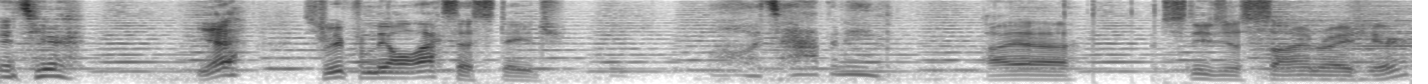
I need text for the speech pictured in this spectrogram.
it's here. Yeah, straight from the All Access stage. Oh, it's happening. I uh, just need you to sign right here.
